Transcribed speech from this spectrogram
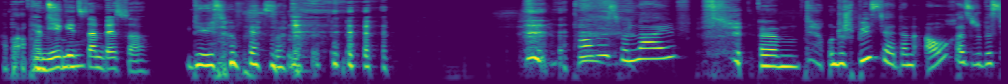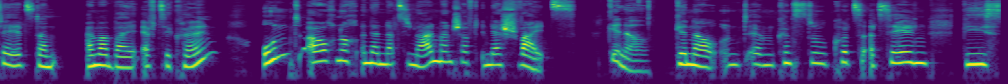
Aber ab Ja, und mir zu, geht's dann besser. dir geht's dann besser. Pommes for life. Ähm, und du spielst ja dann auch, also du bist ja jetzt dann einmal bei FC Köln und auch noch in der Nationalmannschaft in der Schweiz. Genau. Genau. Und ähm, könntest du kurz erzählen, wie es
